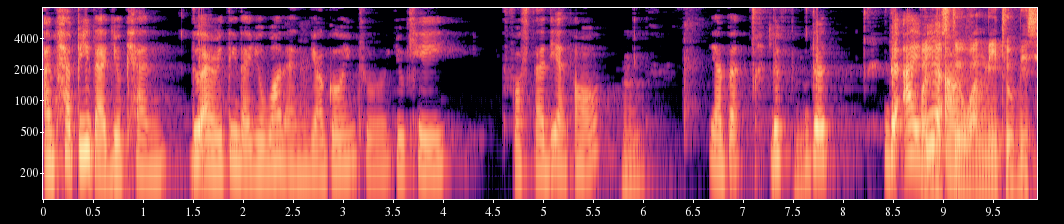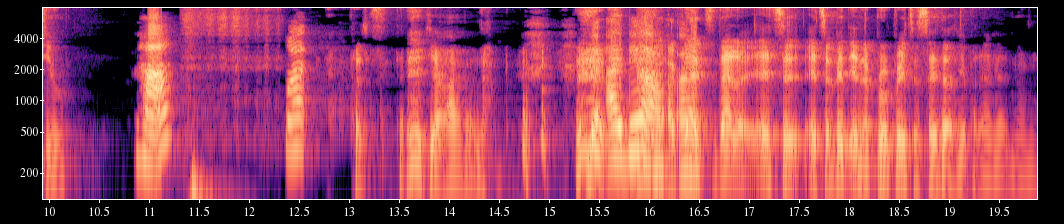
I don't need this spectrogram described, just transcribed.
I'm happy that you can do everything that you want and you're going to UK for study and all. Hmm. Yeah, but the the the idea. but you still of want me to miss you. huh? What? yeah. The idea of I feel um, it's that it's a, it's a bit inappropriate to say that here, but I know.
